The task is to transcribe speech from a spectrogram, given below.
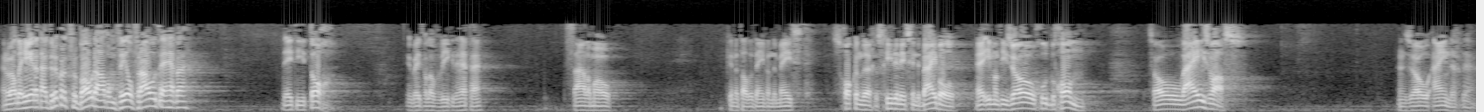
En hoewel de Heer het uitdrukkelijk verboden had om veel vrouwen te hebben, deed hij het toch. U weet wel over wie ik het heb, hè? Salomo. Ik vind het altijd een van de meest schokkende geschiedenissen in de Bijbel. iemand die zo goed begon, zo wijs was en zo eindigde.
